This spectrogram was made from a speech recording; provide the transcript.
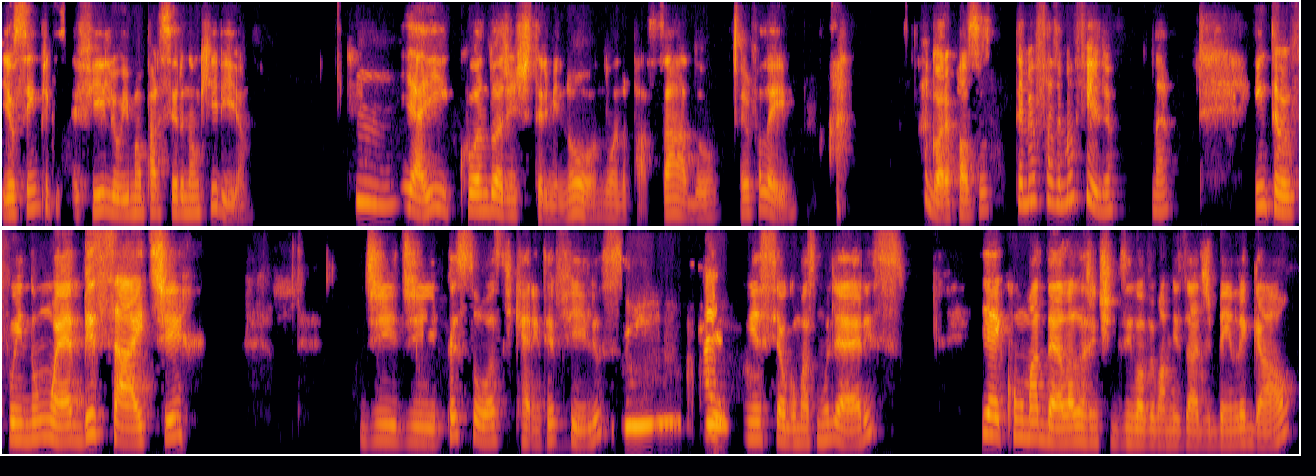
E eu sempre quis ter filho e meu parceiro não queria. Hum. E aí, quando a gente terminou no ano passado, eu falei: ah, agora eu posso ter meu, fazer meu filho, né? Então eu fui num website de, de pessoas que querem ter filhos. Aí eu conheci algumas mulheres. E aí, com uma delas, a gente desenvolveu uma amizade bem legal.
